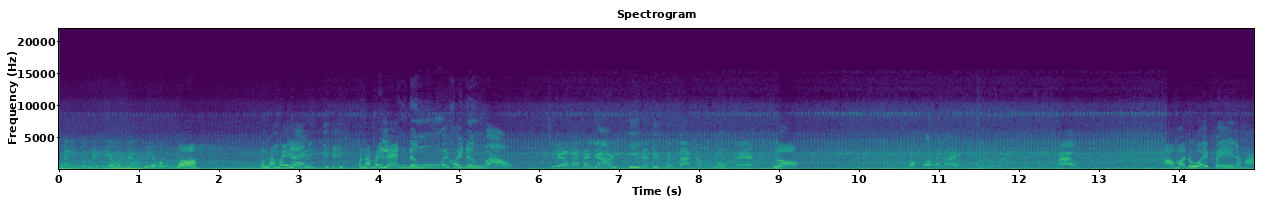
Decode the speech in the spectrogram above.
ไม่ มันไม่เกี่ยวกับเรื่องเบลหรอ มันทำให้แรง ยิ่ดีมันทำให้แรงดึงไม่ค่อยดึงเปล่าเชือกอะถ้ายาวยิ่งดีถ้าดึงสั้นๆอะมันโลดแรงหรอ ล็อกล็อกให้หน่อยอ้าวเอามาดูไอ้เป๋นะคะ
